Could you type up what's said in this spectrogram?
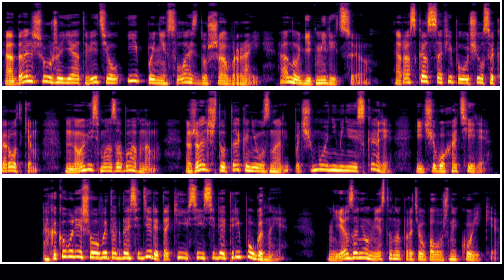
А дальше уже я ответил, и понеслась душа в рай, а ноги в милицию. Рассказ Софи получился коротким, но весьма забавным. Жаль, что так и не узнали, почему они меня искали и чего хотели. «А какого лешего вы тогда сидели, такие все из себя перепуганные?» Я занял место на противоположной койке.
